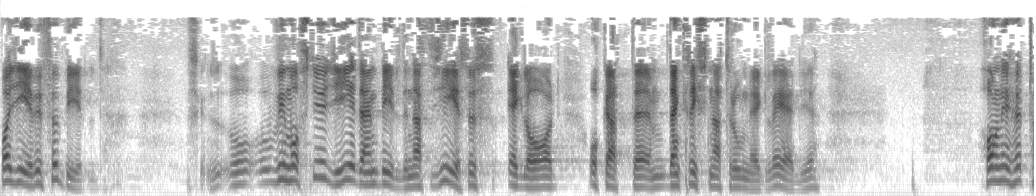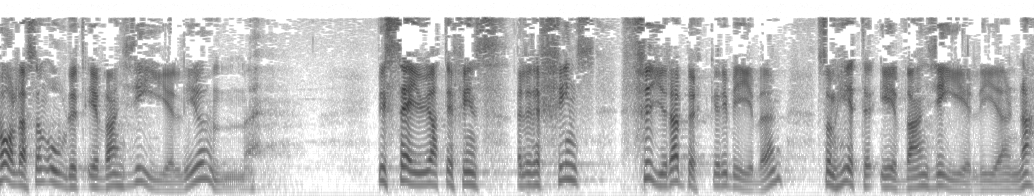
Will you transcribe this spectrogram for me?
Vad ger vi för bild? Och vi måste ju ge den bilden att Jesus är glad och att eh, den kristna tron är glädje. Har ni hört talas om ordet evangelium? Vi säger ju att det finns, eller det finns fyra böcker i Bibeln som heter evangelierna.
